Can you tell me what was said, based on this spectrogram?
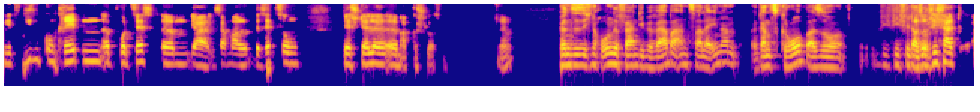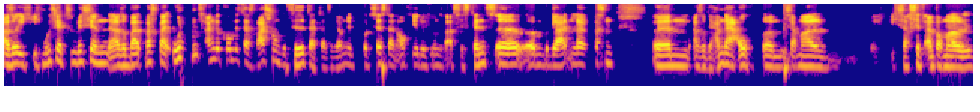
jetzt diesen konkreten äh, Prozess, ähm, ja, ich sag mal, Besetzung der Stelle ähm, abgeschlossen. Ja. Können Sie sich noch ungefähr an die Bewerberanzahl erinnern? Ganz grob, also wie, wie viel Also es ist halt, also ich, ich muss jetzt ein bisschen, also was bei uns angekommen ist, das war schon gefiltert. Also wir haben den Prozess dann auch hier durch unsere Assistenz äh, ähm, begleiten lassen. Ähm, also wir haben da auch, ähm, ich sag mal, ich, sage es jetzt einfach mal,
